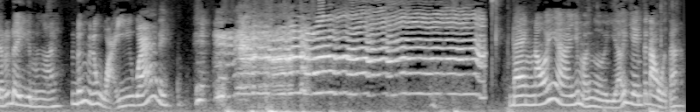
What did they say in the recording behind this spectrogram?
cho nó đi đi mọi người. Nó đứng mà nó quậy quá đi. Đang nói à, với mọi người dở dang tới đâu rồi ta?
